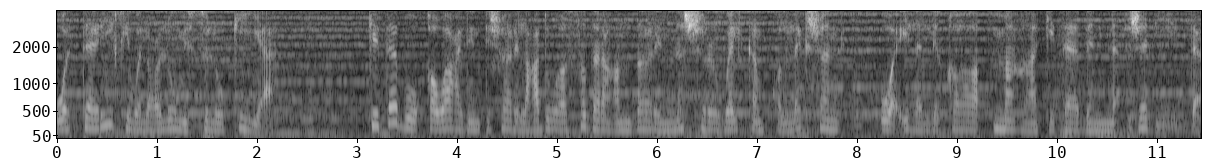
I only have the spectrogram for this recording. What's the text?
والتاريخ والعلوم السلوكية. كتاب قواعد انتشار العدوى صدر عن دار النشر ويلكم كولكشن وإلى اللقاء مع كتاب جديد.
